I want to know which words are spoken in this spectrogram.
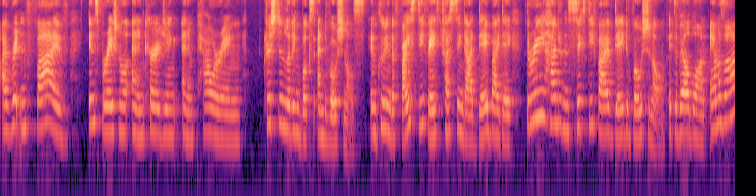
I've written five inspirational and encouraging and empowering Christian living books and devotionals, including the Feisty Faith Trusting God Day by Day 365 day devotional. It's available on Amazon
